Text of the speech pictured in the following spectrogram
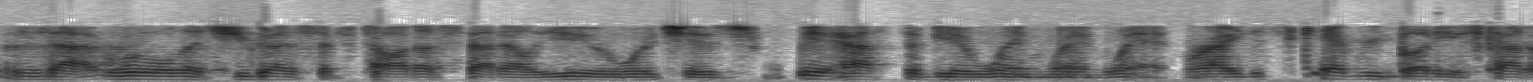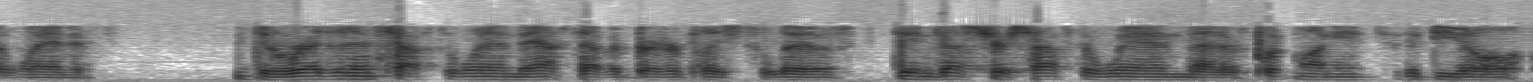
that rule that you guys have taught us at LU, which is it has to be a win-win-win, right? It's, everybody's got to win. It's, the residents have to win. They have to have a better place to live. The investors have to win that have put money into the deal,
